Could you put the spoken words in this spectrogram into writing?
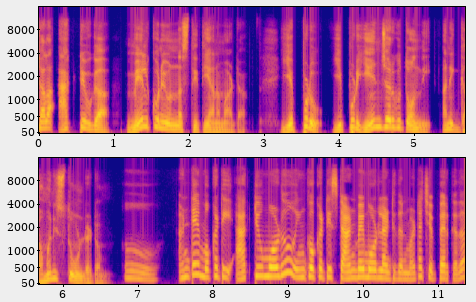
చాలా యాక్టివ్గా మేల్కొని ఉన్న స్థితి అన్నమాట. ఎప్పుడు ఇప్పుడు ఏం జరుగుతోంది అని గమనిస్తూ ఉండటం. ఓ అంటే ఒకటి యాక్టివ్ మోడు ఇంకొకటి స్టాండ్ బై మోడ్ లాంటిదన్నమాట చెప్పారు కదా.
